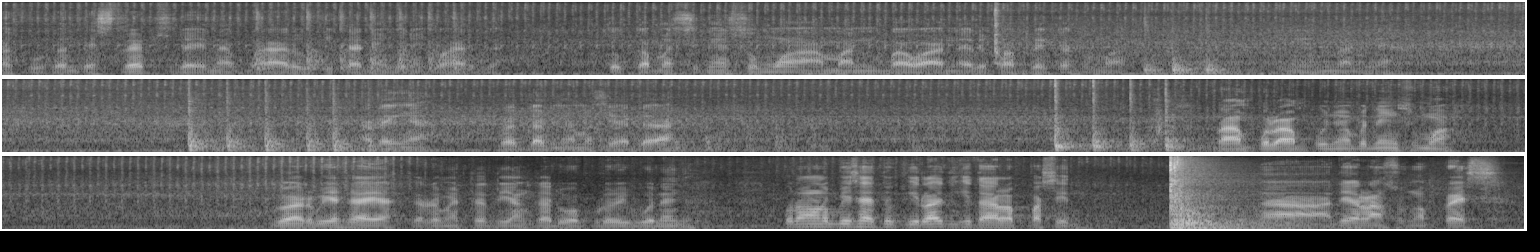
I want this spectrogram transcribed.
Lakukan test drive sudah enak, baru kita nego-nego harga. Untuk mesinnya semua aman bawaan dari pabrikan semua. Ini benarnya. Adanya, redamnya masih ada. Lampu-lampunya bening semua luar biasa ya kilometer di angka 20 ribuan aja. Kurang lebih satu kilo kita lepasin. Nah dia langsung ngepres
